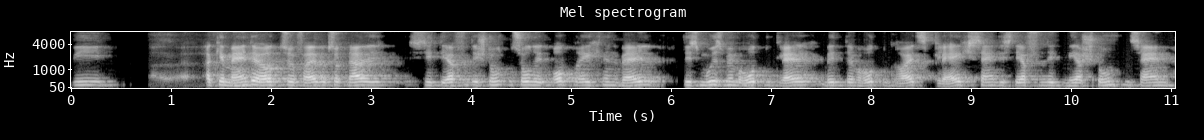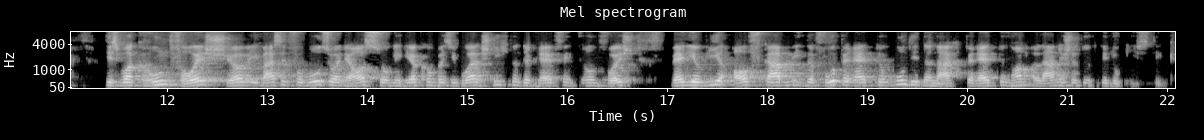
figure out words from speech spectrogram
wie äh, eine Gemeinde hat zur Feuerwehr gesagt, nein, sie dürfen die Stunden so nicht abrechnen, weil das muss mit dem Roten, mit dem Roten Kreuz gleich sein, das dürfen nicht mehr Stunden sein. Das war grundfalsch. Ja, ich weiß nicht, von wo so eine Aussage herkommt, weil sie war schlicht und ergreifend grundfalsch, weil ja wir Aufgaben in der Vorbereitung und in der Nachbereitung haben, alleine schon durch die Logistik.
